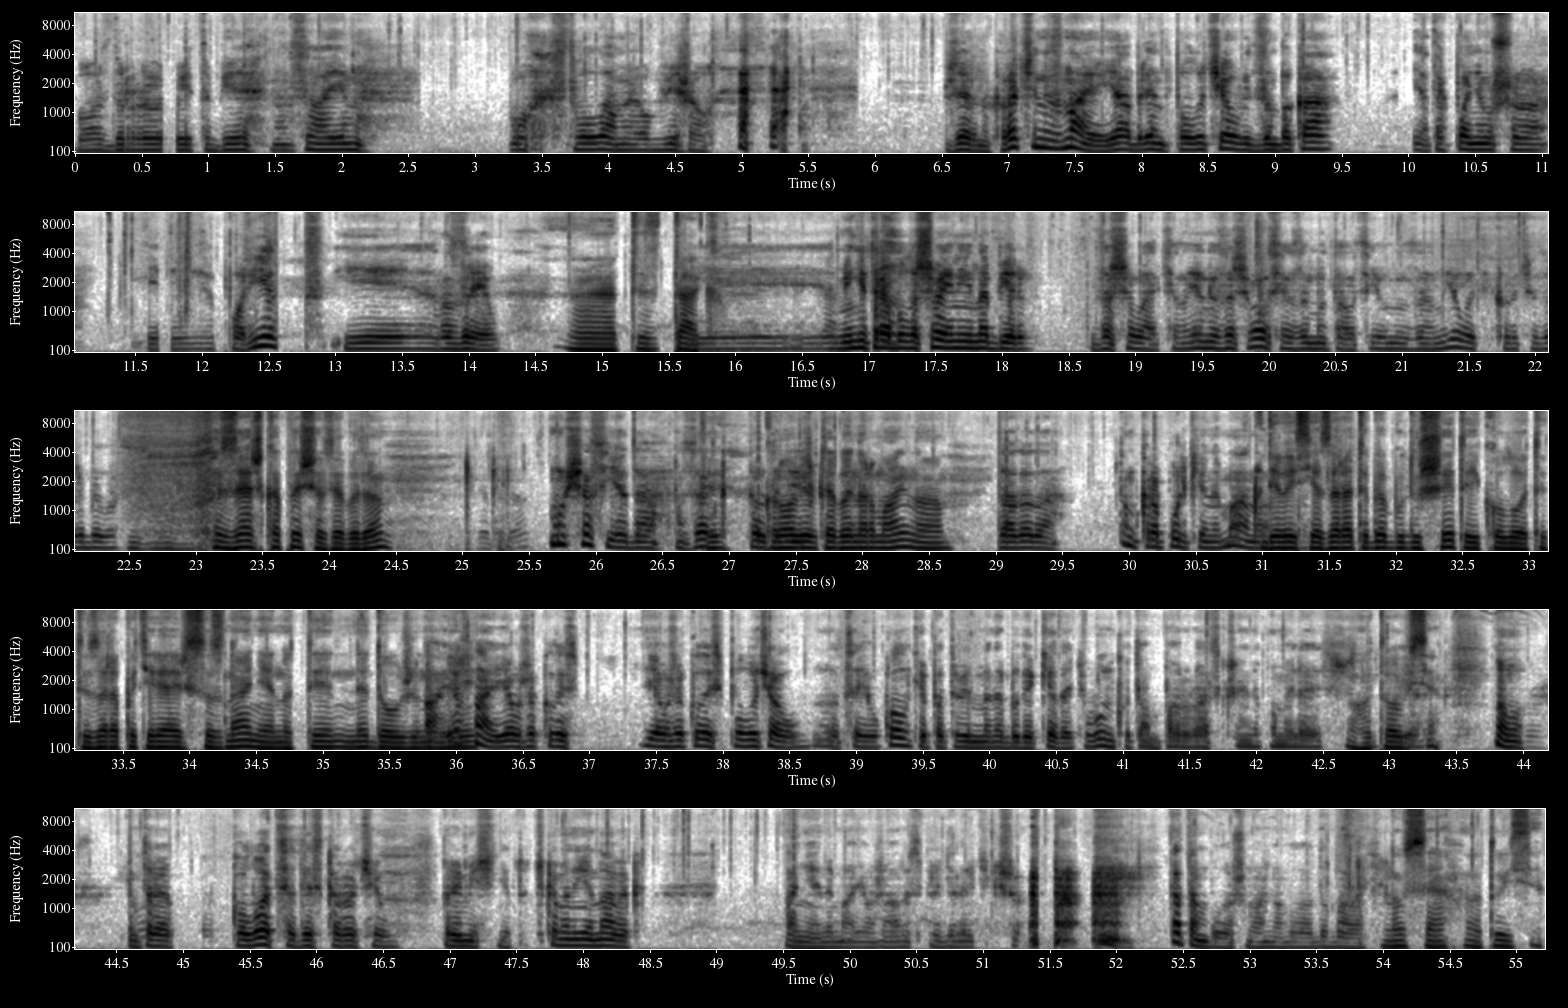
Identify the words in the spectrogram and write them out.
Бо здоров'я тобі навзаєм. Ох, стволами обвішав. Жирно. Коротше, не знаю. Я, блін, получив від зомбака. Я так зрозумів, що і поріз, і розрив. Е, ти, так, І мені треба було швейний набір зашиватися. Ну я не зашивався, я замотався, і воно зам'їлося, коротше, зробило. Зешка пише в тебе, да? Ну, зараз є, да. Ти, Зетка, крові в тебе нормально. Да, да, да. Там крапульки нема, ну. Дивись, я зараз тебе буду шити і колоти. Ти зараз потеряєш сознання, але ти не должен. А, я умереть. знаю, я вже колись. Я вже колись получав цей укол, типу, то він мене буде кидати в лунку там пару разів, якщо я не помиляюсь. Готовся. Ну, там треба колоться десь, коротше, в приміщенні. Тут чекай, в мене є навик. А ні, немає, я вже розподілив тільки що. Та там було, що можна було додати. Ну все, готуйся.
